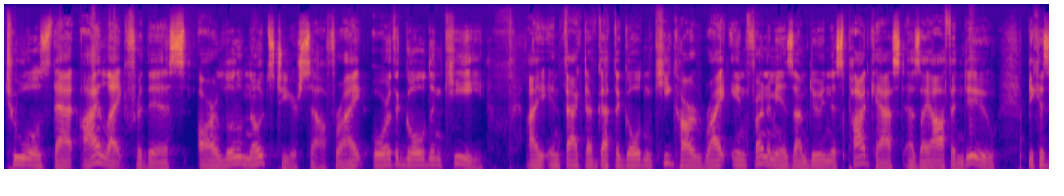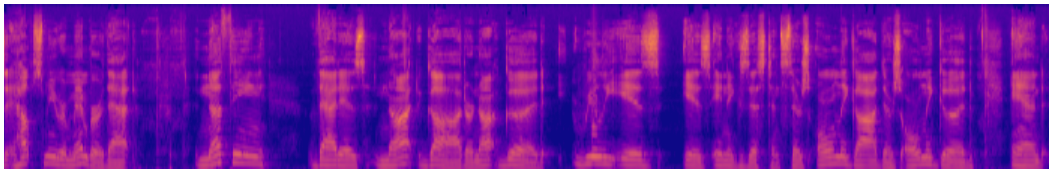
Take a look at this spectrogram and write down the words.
tools that I like for this are little notes to yourself, right? Or the golden key. I in fact I've got the golden key card right in front of me as I'm doing this podcast as I often do because it helps me remember that nothing that is not God or not good really is is in existence. There's only God, there's only good, and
